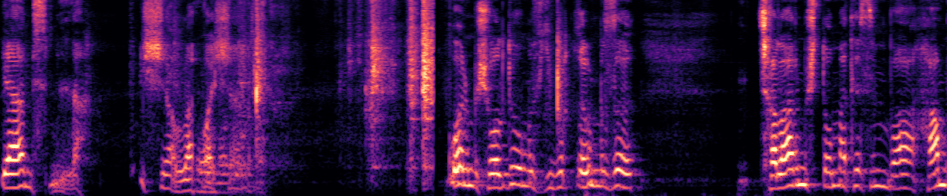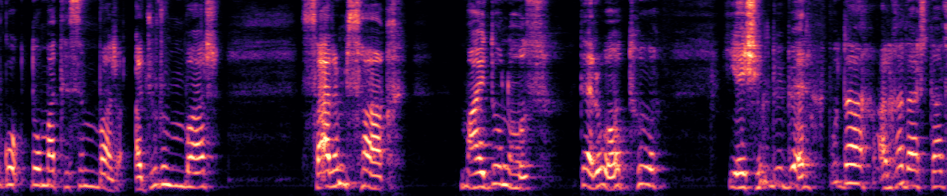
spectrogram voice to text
Ya Bismillah. İnşallah başarırız. Görmüş olduğumuz gibi kırmızı çalarmış domatesim var, hamgok domatesim var, acurum var, sarımsak, maydanoz, dereotu, yeşil biber. Bu da arkadaşlar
